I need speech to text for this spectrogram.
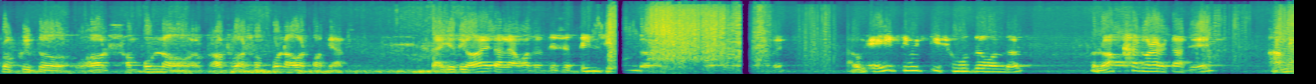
প্রকৃত হওয়ার সম্পূর্ণ, অথবা সম্পূর্ণ হওয়ার পথে আছে। তাই যদি হয় তাহলে আমাদের দেশে তিনটি বন্দর হবে। এবং এই তিনটি সমুদ্র বন্দর রক্ষা করার কাজে আমি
